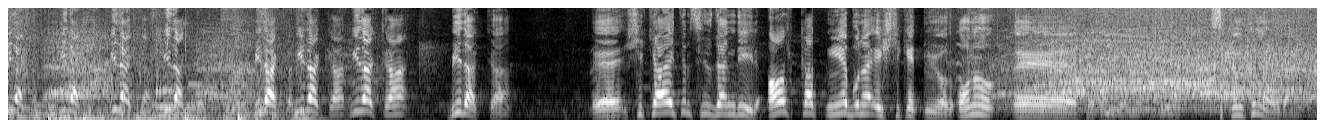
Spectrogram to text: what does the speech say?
bir dakika, bir dakika, bir dakika, bir dakika, bir dakika, bir dakika, bir dakika, bir dakika. Ee, şikayetim sizden değil. Alt kat niye buna eşlik etmiyor? Onu ee, sıkıntım oradan yani.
